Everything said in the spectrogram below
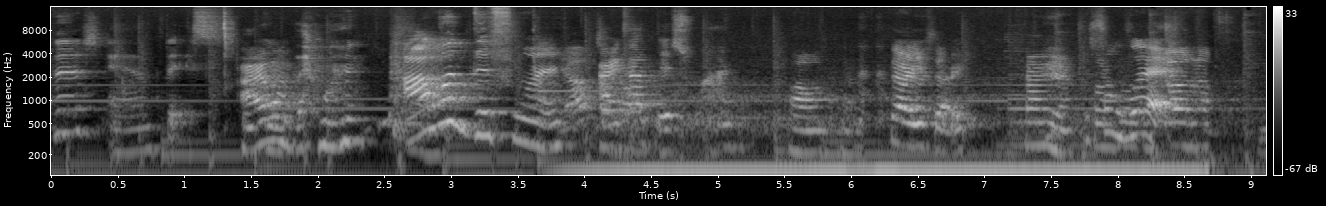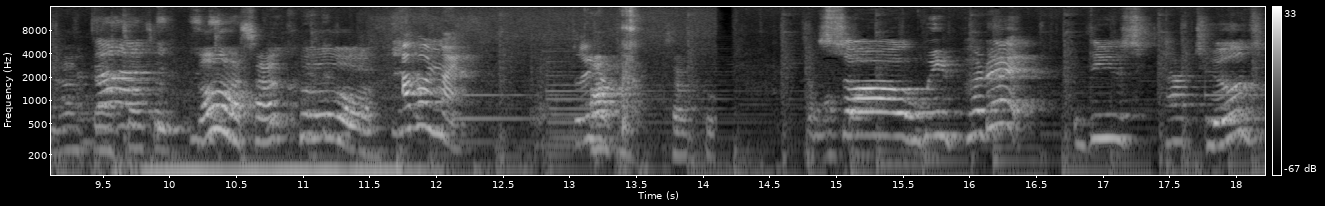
this, and this. Okay. I want that one. I want this one. Yep. I got this one. Um, sorry, sorry. Oh, yeah. It's so wet. Oh, no. no that's also, oh, so cool. I want mine. Ah, so cool. So we put it, these tattoos,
